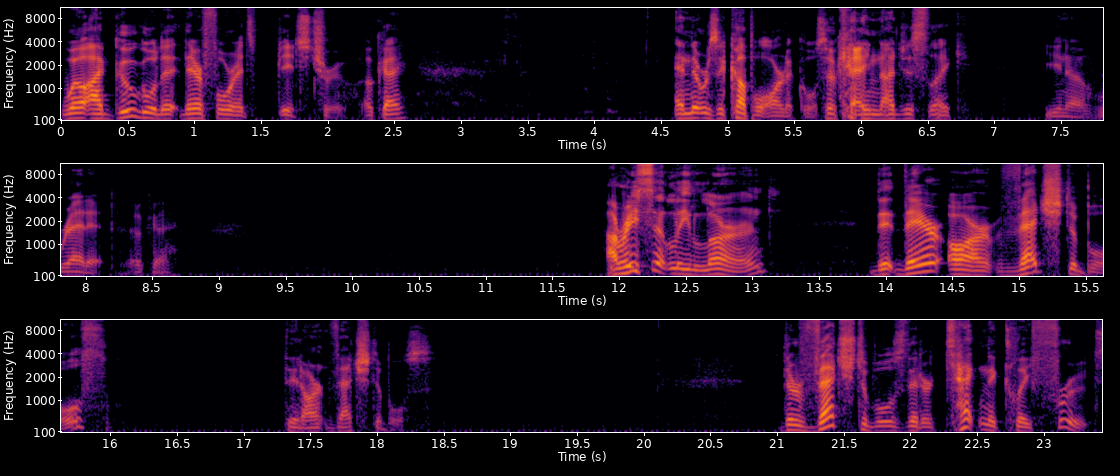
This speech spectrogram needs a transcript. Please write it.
Well, I Googled it, therefore it's, it's true, okay? And there was a couple articles, okay? Not just like, you know, Reddit, okay? I recently learned that there are vegetables that aren't vegetables. They're vegetables that are technically fruits.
